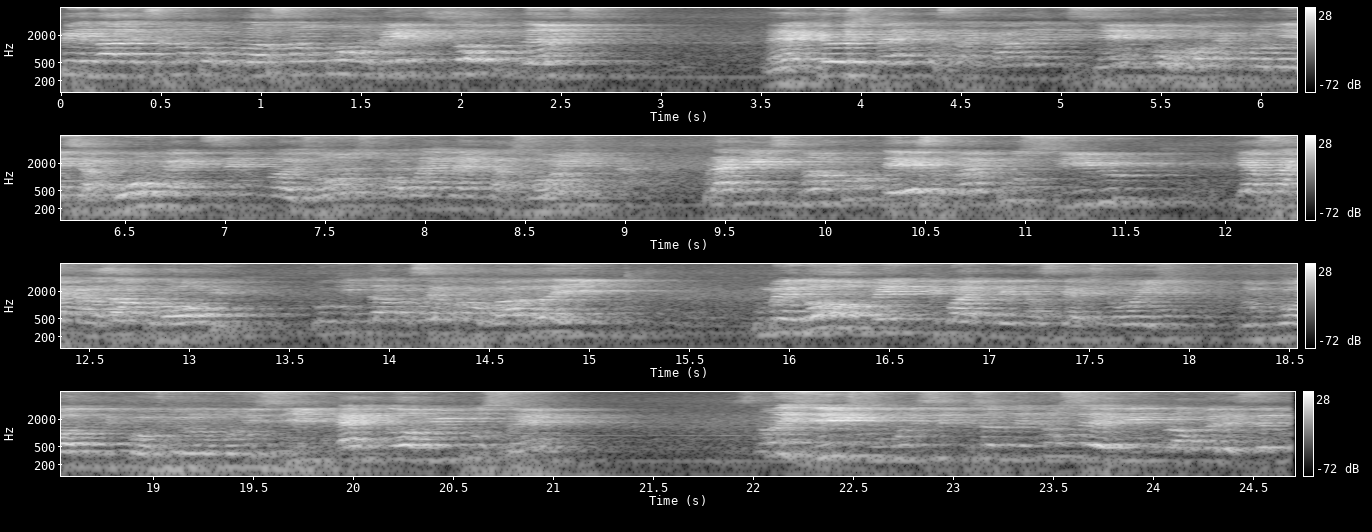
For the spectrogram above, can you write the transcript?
penalizando a população com aumentos exorbitantes. É, que eu espero que essa casa de sempre convoque a audiência pública, a gente sempre nós vamos, com argumentações, para que isso não aconteça. Não é possível que essa casa aprove o que está para ser aprovado aí. O menor aumento que vai ter nas questões do código de postura no município é de 2 mil por cento. Isso não existe, o município precisa ter um serviço para oferecer,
